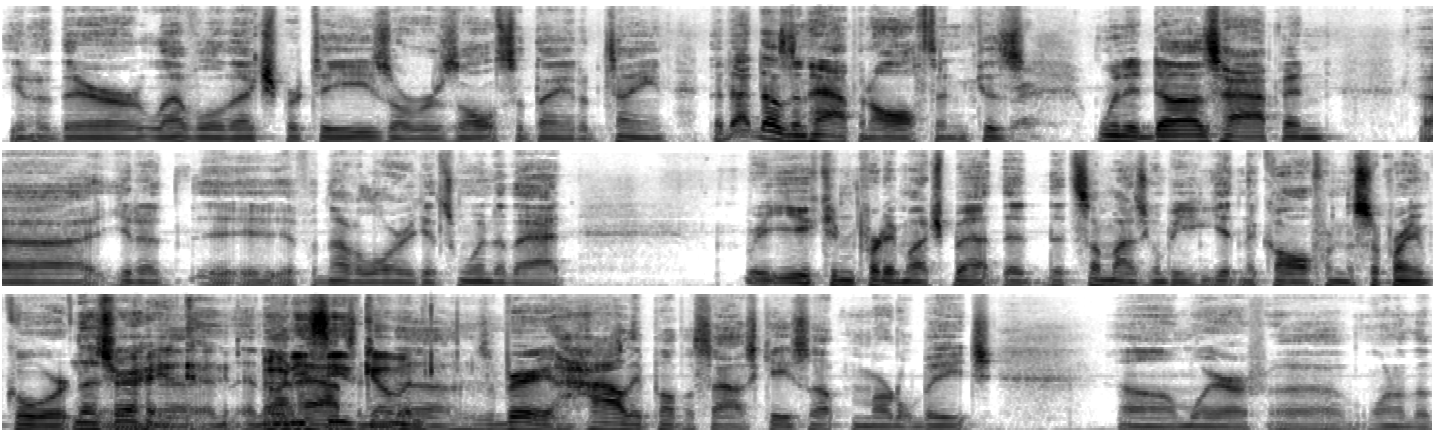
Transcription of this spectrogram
you know, their level of expertise or results that they had obtained. Now, that doesn't happen often because when it does happen, uh, you know, if another lawyer gets wind of that, you can pretty much bet that, that somebody's going to be getting a call from the Supreme Court. That's and, right. uh, and, and that happened. coming. Uh, it was a very highly publicized case up in Myrtle Beach, um, where uh, one of the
